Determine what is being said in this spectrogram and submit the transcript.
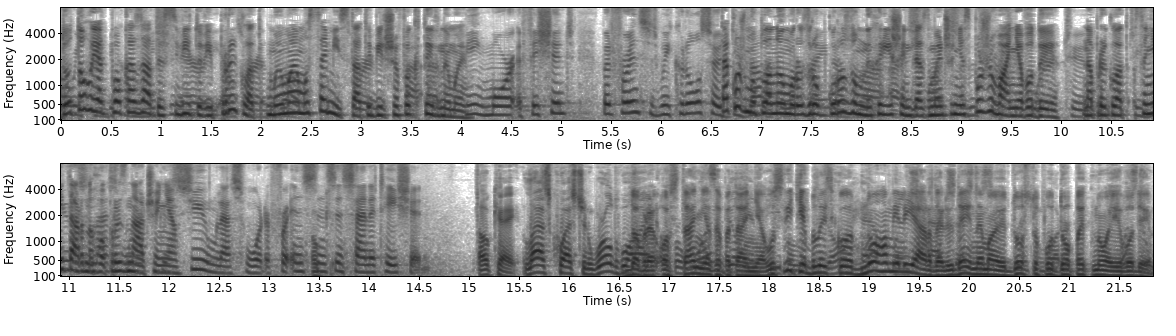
До того як показати світові приклад, ми маємо самі стати більш ефективними. Також ми плануємо розробку розумних рішень для зменшення споживання води, наприклад, санітарного призначення. Добре, останнє запитання. У світі близько одного мільярда людей не мають доступу до питної води.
